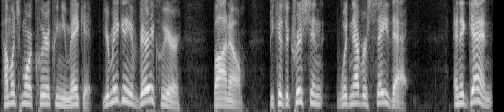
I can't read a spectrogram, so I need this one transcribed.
How much more clear can you make it? You're making it very clear, Bono, because a Christian would never say that. And again,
